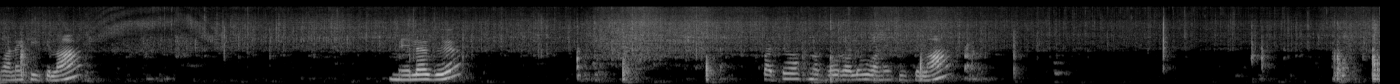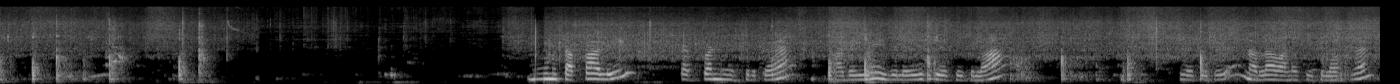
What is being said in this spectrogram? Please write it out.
வணக்கிக்கலாம். மிளகு. பச்சை வாசனை போகிற அளவு வணக்கிக்கலாம். மூணு தக்காளி கட் பண்ணி வச்சுருக்கேன். அதையும் இதிலேயே சேர்த்துக்கலாம். சேர்த்துட்டு நல்லா வணக்கிக்கலாம் ஃப்ரெண்ட்ஸ்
